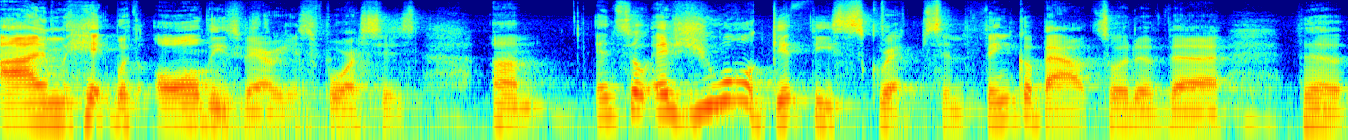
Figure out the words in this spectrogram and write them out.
i'm hit with all these various forces um, and so as you all get these scripts and think about sort of the the,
